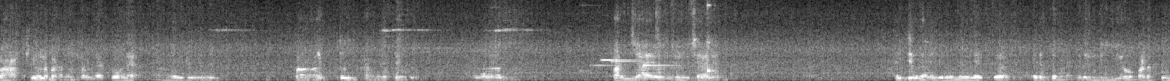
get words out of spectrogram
ബാക്കിയുള്ള പടങ്ങളിലുള്ള പോലെ ആ ഒരു പാട്ട് അങ്ങോട്ട് പഞ്ചായോ എന്ന് ചോദിച്ചാൽ എനിക്കെന്താണ് എനിക്ക് തോന്നുന്നത്. ലൈക്ക് എടുത്തു പറയുന്നത് ലിയോ പടത്തിൽ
